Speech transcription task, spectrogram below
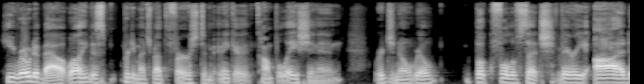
he wrote about. Well, he was pretty much about the first to make a compilation and original real book full of such very odd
